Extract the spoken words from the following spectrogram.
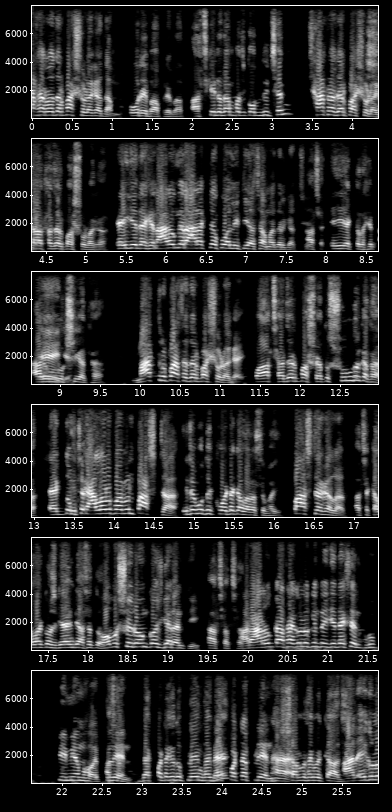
আঠারো হাজার পাঁচশো টাকা দাম। ওরে বাপ রে বাপ আজকে এটা দাম পাচ্ছে কত দিচ্ছেন? সাত হাজার পাঁচশো টাকা। সাত হাজার পাঁচশো টাকা। এই যে দেখেন আর একটা কোয়ালিটি আছে আমাদের কাছে। আচ্ছা এই একটা দেখেন আরং কাঁথা মাত্র পাঁচ হাজার পাঁচশো টাকায়। পাঁচ হাজার পাঁচশো এত সুন্দর কাঁথা একদম কালারও পাবেন পাঁচটা। এটার মধ্যে কয়টা কালার আছে ভাই? পাঁচটা কালার আচ্ছা কালার কস গ্যারান্টি আছে তো? অবশ্যই রঙ্কশ গ্যারান্টি আচ্ছা আচ্ছা। আর আরং কাঁথাগুলো কিন্তু এই যে দেখছেন খুব প্রিমিয়াম হয় প্লেন ব্যাকপাটা কিন্তু প্লেন থাকবে? ব্যাকপারটা প্লেন হ্যাঁ। সামনে থাকবে কাজ। আর এগুলো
